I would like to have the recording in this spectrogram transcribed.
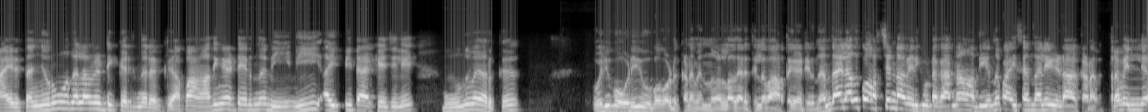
ആയിരത്തി അഞ്ഞൂറ് മുതലാണ് ടിക്കറ്റ് നിരക്ക് അപ്പൊ ആദ്യം കേട്ടായിരുന്ന വി വി ഐ പി പാക്കേജിൽ മൂന്ന് പേർക്ക് ഒരു കോടി രൂപ കൊടുക്കണം എന്നുള്ള തരത്തിലുള്ള വാർത്ത കേട്ടിരുന്നു എന്തായാലും അത് കുറച്ചുണ്ടാവായിരിക്കും കേട്ടോ. കാരണം അതിൽ നിന്ന് പൈസ എന്തായാലും ഈടാക്കണം. ഇത്ര വലിയ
